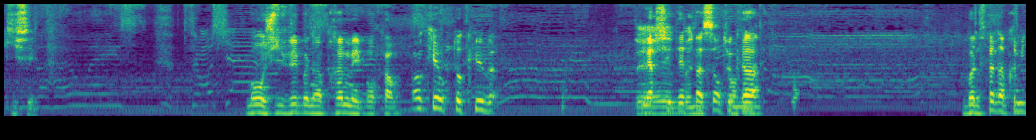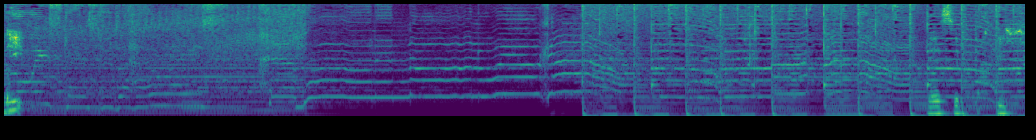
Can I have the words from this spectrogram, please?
Qui sait? Bon, j'y vais, bon après, mais bon farm. Ok, Octocube. Merci d'être passé en tout cas. Bonne fin d'après-midi. Et c'est parti.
